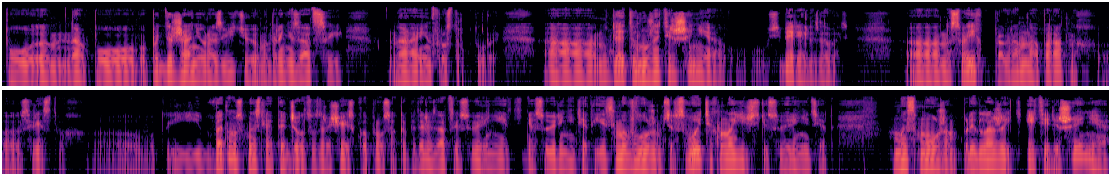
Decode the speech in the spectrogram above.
по, э, по поддержанию, развитию, модернизации инфраструктуры. Но для этого нужно эти решения у себя реализовать. Э, на своих программно-аппаратных э, средствах. Э, вот. И в этом смысле, опять же, вот возвращаясь к вопросу о капитализации суверенитета, если мы вложимся в свой технологический суверенитет, мы сможем предложить эти решения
